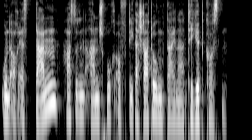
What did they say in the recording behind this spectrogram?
Und auch erst dann hast du den Anspruch auf die Erstattung deiner Ticketkosten.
